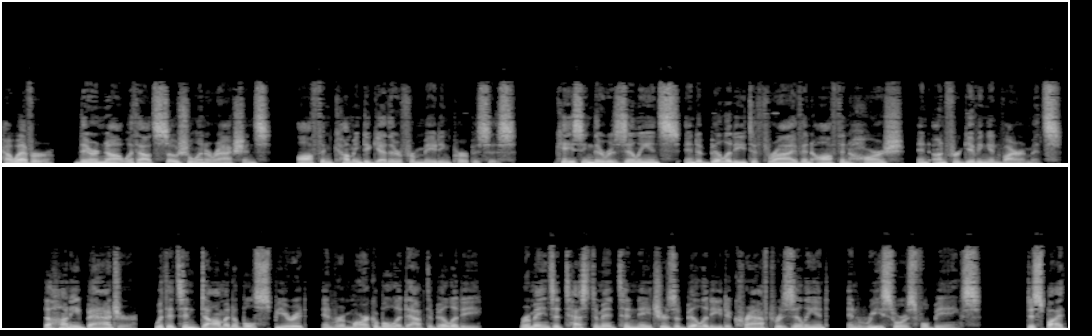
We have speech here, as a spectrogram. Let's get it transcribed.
However, they are not without social interactions, often coming together for mating purposes, showcasing their resilience and ability to thrive in often harsh and unforgiving environments. The honey badger, with its indomitable spirit and remarkable adaptability, remains a testament to nature's ability to craft resilient and resourceful beings. Despite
